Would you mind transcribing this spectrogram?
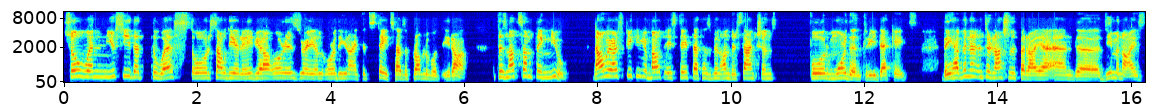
So when you see that the West or Saudi Arabia or Israel or the United States has a problem with Iran, it is not something new. Now we are speaking about a state that has been under sanctions for more than three decades. They have been an international pariah and uh, demonized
